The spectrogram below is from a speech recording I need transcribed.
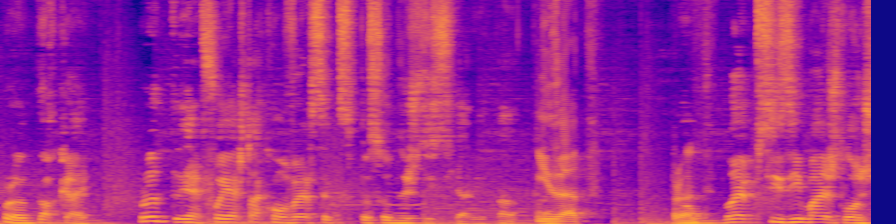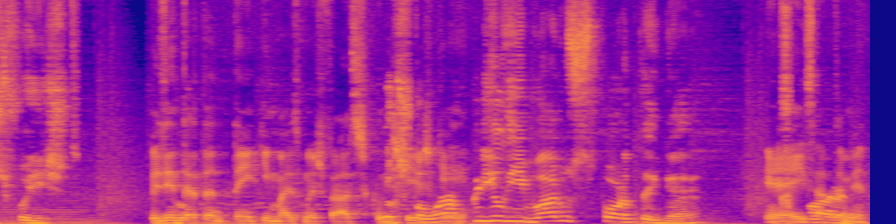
Pronto, ok. Pronto, é, foi esta a conversa que se passou no Judiciário. Tá? Exato. Pronto. Não, não é preciso ir mais longe, foi isto. Pois, entretanto, tem aqui mais umas frases clichês. Eles estão lá é... para ilibar o Sporting, é? É, exatamente.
